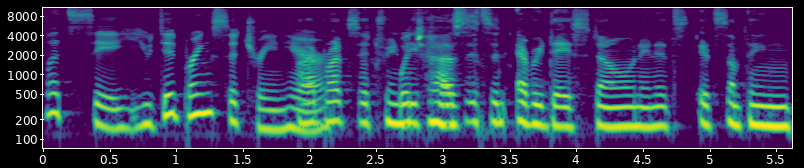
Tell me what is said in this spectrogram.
let's see, you did bring citrine here. I brought citrine because has, it's an everyday stone and it's it's something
